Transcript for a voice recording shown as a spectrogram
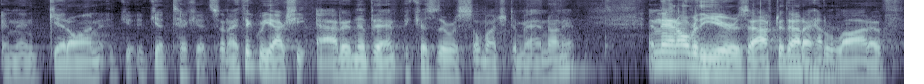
and then get on get, get tickets. And I think we actually added an event because there was so much demand on it. And then over the years after that, I had a lot of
